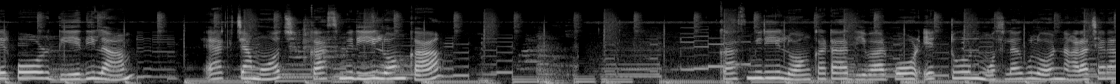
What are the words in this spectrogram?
এরপর দিয়ে দিলাম এক চামচ কাশ্মীরি লঙ্কা। কাশ্মীরি লঙ্কাটা দেওয়ার পর একটু মশলাগুলো নাড়াচাড়া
